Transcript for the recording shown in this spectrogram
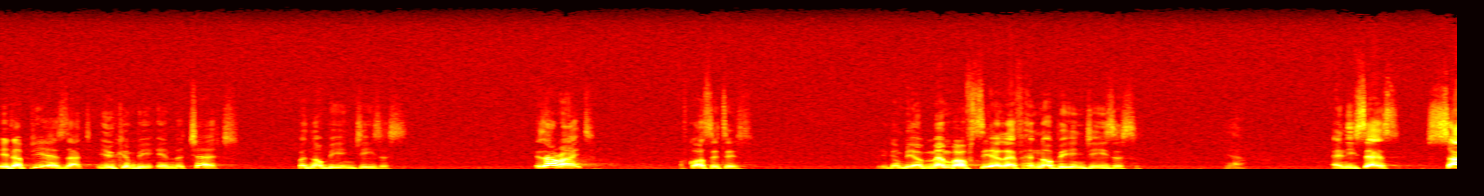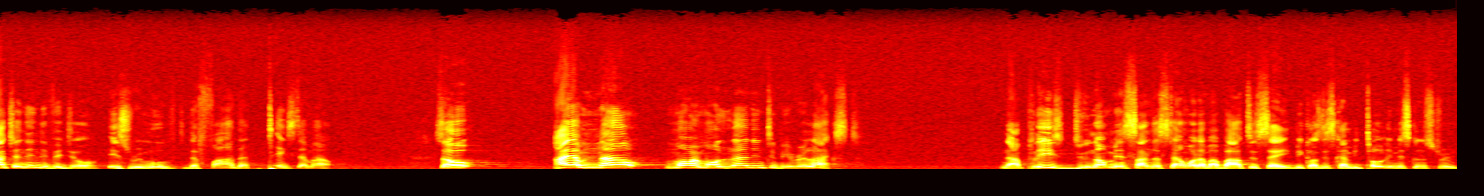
it appears that you can be in the church, but not be in Jesus. Is that right? Of course it is. You can be a member of CLF and not be in Jesus. Yeah. And he says, such an individual is removed. The Father takes them out. So I am now more and more learning to be relaxed. Now, please do not misunderstand what I'm about to say because this can be totally misconstrued.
